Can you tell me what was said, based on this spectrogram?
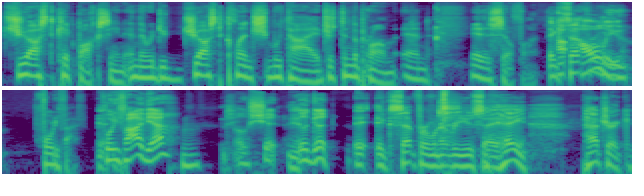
just kickboxing, and then we do just clinch Muay Thai, just in the prom, and it is so fun. Except how for old are when- you? Forty five. Forty five. Yeah. Mm-hmm. Oh shit. You look good. e- except for whenever you say, "Hey, Patrick,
